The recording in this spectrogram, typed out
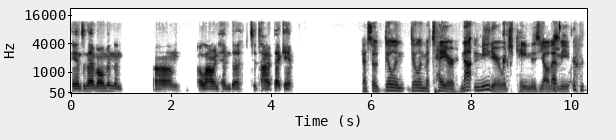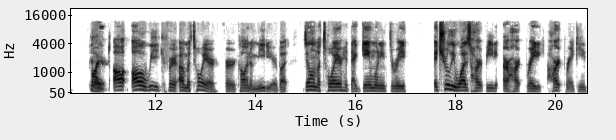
hands in that moment and um, allowing him to to tie up that game. Yeah, so Dylan Dylan Mateer, not Meteor, which Caden has yelled at me Boyer. all all week for uh, Matoyer for calling a meteor, but Dylan Matoyer hit that game winning three. It truly was heartbeating or heartbreak heartbreaking.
